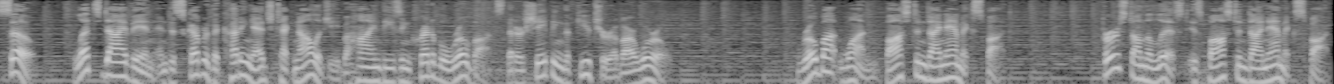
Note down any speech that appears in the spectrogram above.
So, let's dive in and discover the cutting-edge technology behind these incredible robots that are shaping the future of our world. Robot 1 Boston Dynamics Spot First on the list is Boston Dynamics Spot.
